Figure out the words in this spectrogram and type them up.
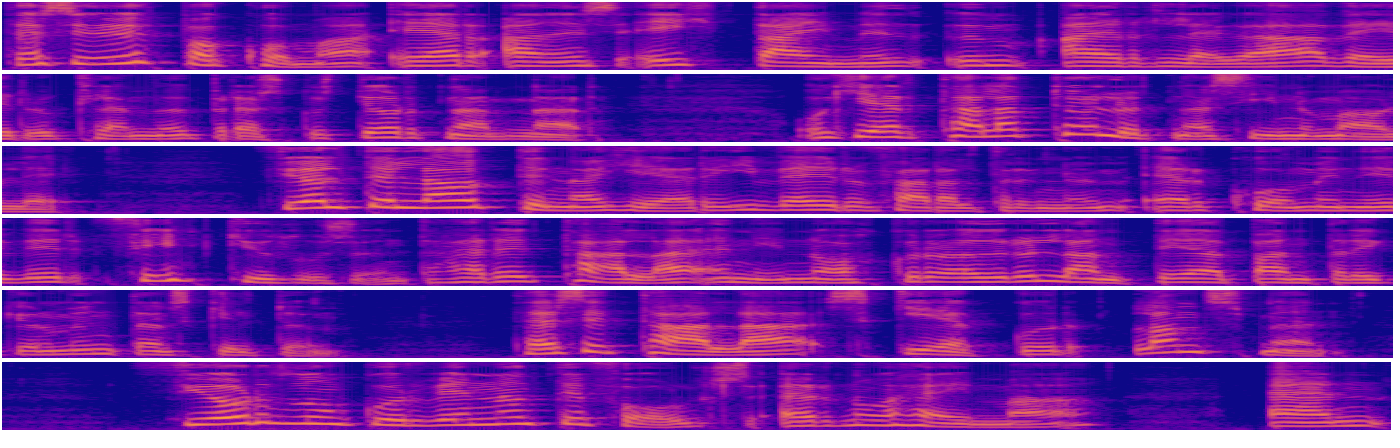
Þessi uppákoma er aðeins eitt dæmið um ærlega veiruklemmu bresku stjórnarnar og hér tala tölurna sínum áli. Fjöldi látina hér í veirufaraldrinum er komin yfir 50.000, herri tala en í nokkru öðru landi að bandaríkjunum undanskildum. Þessi tala skekur landsmenn. Fjörðungur vinnandi fólks er nú heima en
